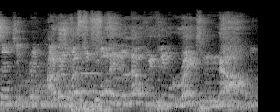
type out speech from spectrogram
I request to fall in love with him right now.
